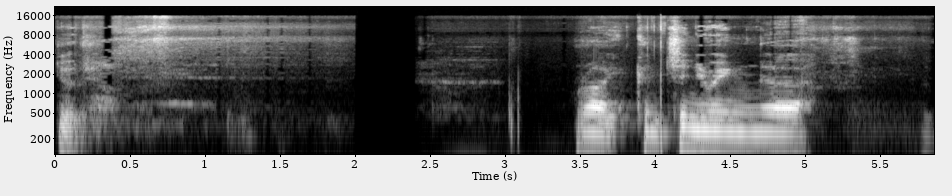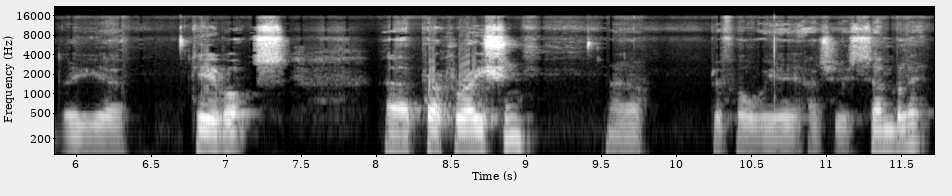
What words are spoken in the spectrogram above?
Good. Right, continuing uh, the uh, gearbox uh, preparation uh, before we actually assemble it.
